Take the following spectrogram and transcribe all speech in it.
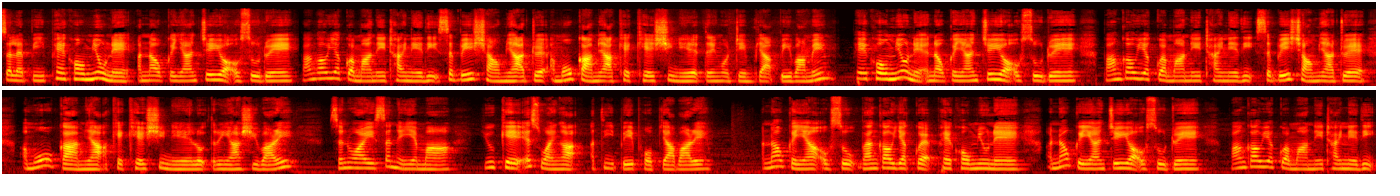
ဆက်လက်ပြီးဖေခုံမြို့နယ်အနောက်ကရန်ကျေးရွာအုပ်စုတွင်ဘန်ကောက်ရက်ကွက်မှနေထိုင်နေသည့်စစ်ပေးရှောင်များအတွက်အမုတ်ကာများအခက်ခဲရှိနေတဲ့တဲ့ကိုတင်ပြပေးပါမယ်။ဖေခုံမြို့နယ်အနောက်ကရန်ကျေးရွာအုပ်စုတွင်ဘန်ကောက်ရက်ကွက်မှနေထိုင်နေသည့်စစ်ပေးရှောင်များအတွက်အမိုးအကာများအခက်ခဲရှိနေတယ်လို့သိရရှိပါရယ်။ဇန်နဝါရီ12ရက်မှာ UKSY ကအတိပေးဖော်ပြပါရယ်။အနောက်ကရန်အုပ်စုဘန်ကောက်ရက်ကွက်ဖေခုံမြို့နယ်အနောက်ကရန်ကျေးရွာအုပ်စုတွင်ဘန်ကောက်ရက်ကွက်မှနေထိုင်နေသည့်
